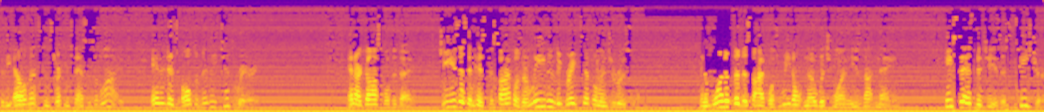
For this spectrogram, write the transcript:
to the elements and circumstances of life, and it is ultimately temporary. In our gospel today, Jesus and his disciples are leaving the great temple in Jerusalem. And one of the disciples, we don't know which one, he's not named, he says to Jesus, Teacher,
